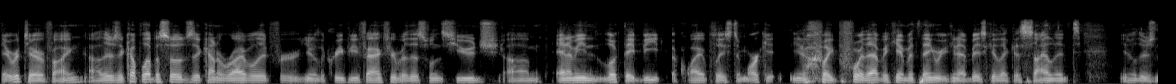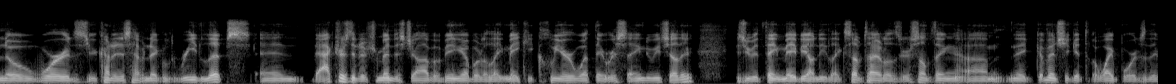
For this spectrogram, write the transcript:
they were terrifying. Uh, there's a couple episodes that kind of rival it for you know the creepy factor, but this one's huge. Um, and I mean, look, they beat A Quiet Place to market. You know, like before that became a thing where you can have basically like a silent you know there's no words. You're kind of just having to read lips. And the actors did a tremendous job of being able to like make it clear what they were saying to each other. Because you would think maybe i'll need like subtitles or something. Um, they eventually get to the whiteboards that they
